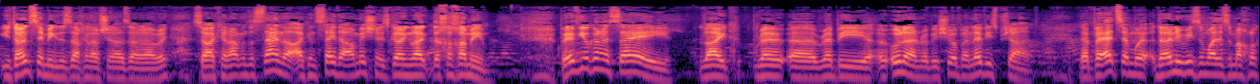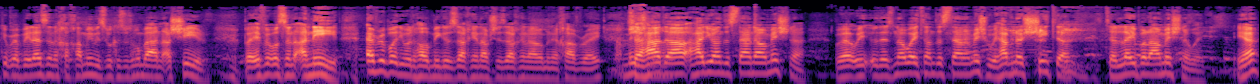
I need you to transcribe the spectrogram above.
you don't say migdal zachin avshin zachin so I cannot understand that. I can say that our Mishnah is going like the Chachamim. But if you're going to say like Re, uh, Rabbi Ula and Rabbi Shua ben Levi's pshat, that be'etzem, the only reason why there's a machloket Rabbi Eliezer and the Chachamim is because we're talking about an ashir. But if it was an ani, everybody would hold migdal zachin avshin zachin chavrei. So how do, how do you understand our Mishnah? Well, we, there's no way to understand our Mishnah. We have no shita to label our Mishnah with. Yeah?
